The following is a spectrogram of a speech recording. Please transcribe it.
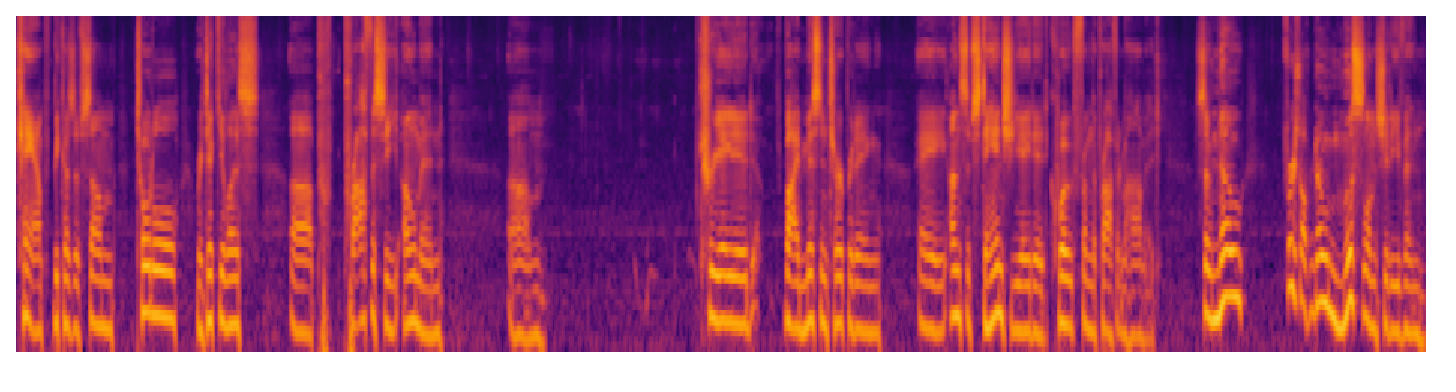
camp because of some total ridiculous uh, prophecy omen um, created by misinterpreting a unsubstantiated quote from the prophet Muhammad. So no first off no Muslim should even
